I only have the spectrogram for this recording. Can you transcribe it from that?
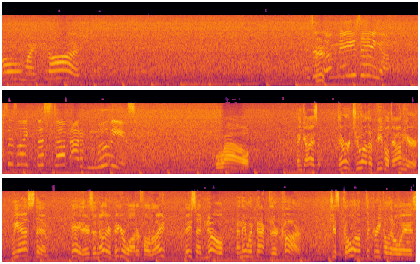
Oh my gosh. This is Eh. amazing. This is like the stuff out of movies. Wow. And guys, there were two other people down here. We asked them, hey, there's another bigger waterfall, right? They said no, and they went back to their car. Just go up the creek a little ways,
